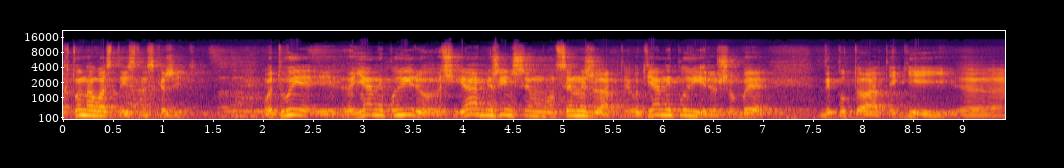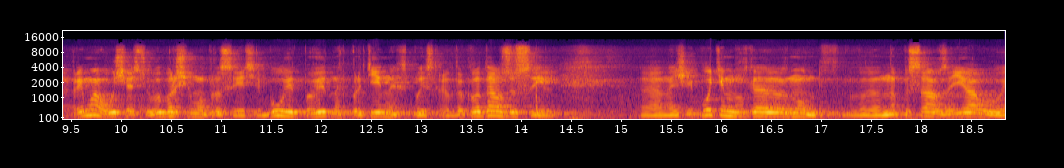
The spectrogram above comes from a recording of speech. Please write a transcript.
Хто на вас тисне, скажіть? От ви, я не повірю, я, між іншим, це не жарти. От я не повірю, щоб депутат, який е, приймав участь у виборчому процесі, був у відповідних партійних списках, докладав зусиль, Е, Значить, потім е, ну, написав заяву.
